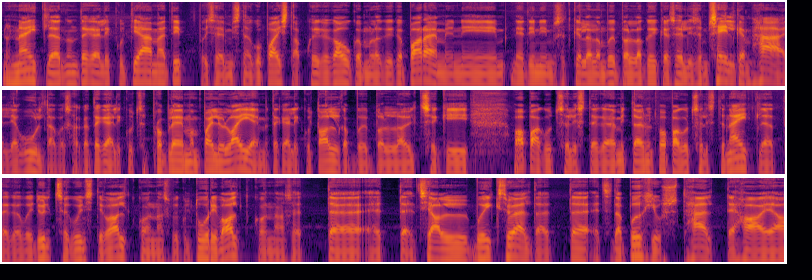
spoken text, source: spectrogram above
noh, näitlejad on tegelikult jäämäe tipp või see, mis nagu paistab kõige kaugemale, kõige paremini, need inimesed, kellel on võib-olla kõige sellisem selgem hääl ja kuuldavus, aga tegelikult see probleem on palju laiem ja tegelikult algab võib-olla üldsegi vabakutselistega ja mitte ainult vabakutseliste näitlejatega, vaid üldse kunstivaldkonnas või kultuurivaldkonnas, et et, et seal võiks öelda, et, et seda põhjust häält teha ja,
